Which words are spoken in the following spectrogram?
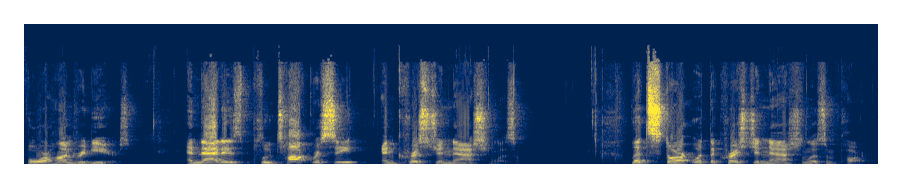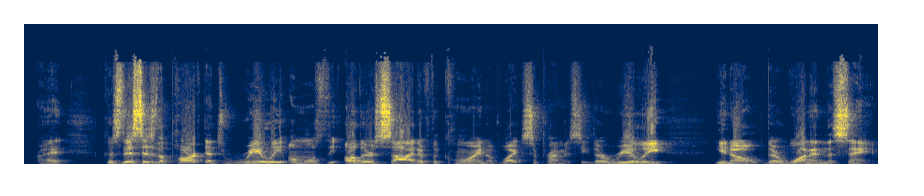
400 years, and that is plutocracy and Christian nationalism. Let's start with the Christian nationalism part, right? Because this is the part that's really almost the other side of the coin of white supremacy. They're really you know, they're one and the same.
